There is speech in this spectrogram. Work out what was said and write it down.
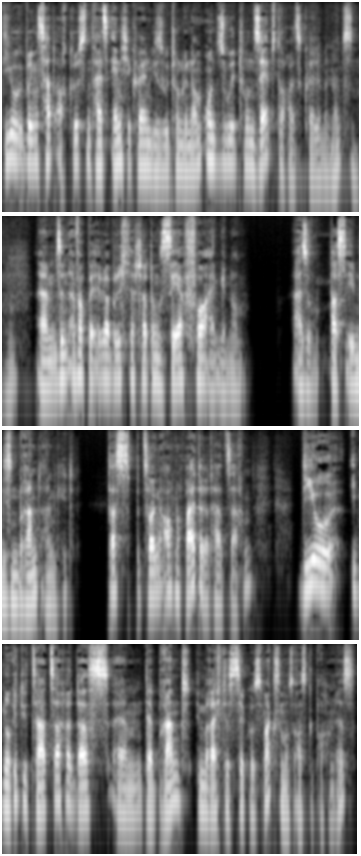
Dio übrigens hat auch größtenteils ähnliche Quellen wie Sueton genommen und Sueton selbst auch als Quelle benutzt, ähm, sind einfach bei ihrer Berichterstattung sehr voreingenommen. Also was eben diesen Brand angeht. Das bezeugen auch noch weitere Tatsachen. Dio ignoriert die Tatsache, dass ähm, der Brand im Bereich des Circus Maximus ausgebrochen ist.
